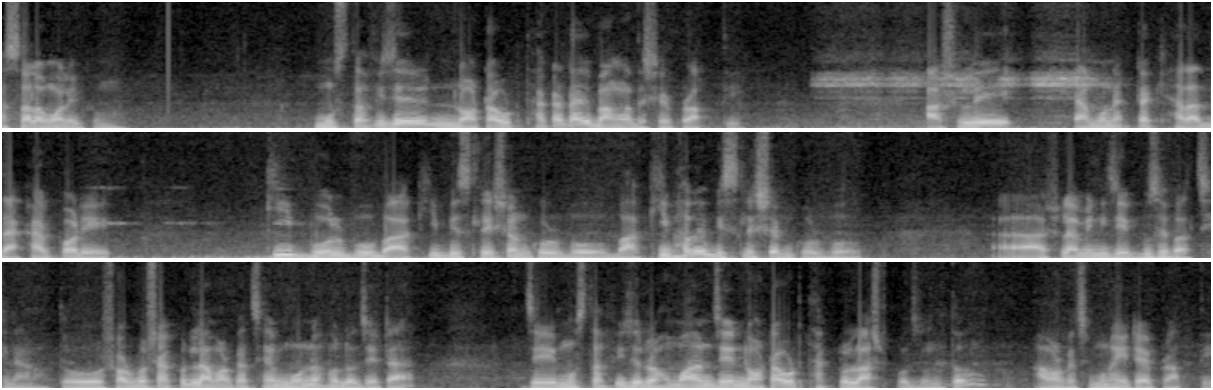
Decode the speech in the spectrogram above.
আসসালামু আলাইকুম। মুস্তাফিজের নট আউট থাকাটাই বাংলাদেশের প্রাপ্তি। আসলে এমন একটা খেলা দেখার পরে কি বলব বা কি বিশ্লেষণ করব বা কীভাবে বিশ্লেষণ করব আসলে আমি নিজে বুঝে পাচ্ছি না। তো সর্বসাকুল্যে আমার কাছে মনে হলো যেটা, যে মুস্তাফিজুর রহমান যে নট আউট থাকল লাস্ট পর্যন্ত, আমার কাছে মনে হয় এটাই প্রাপ্তি।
